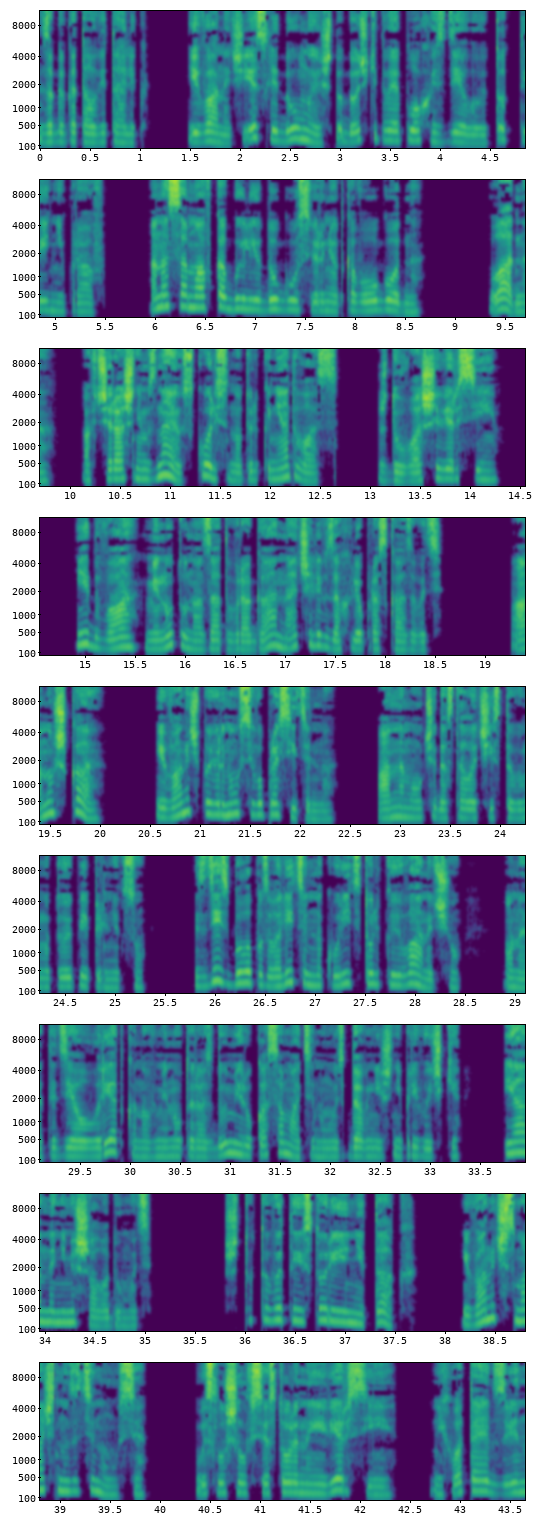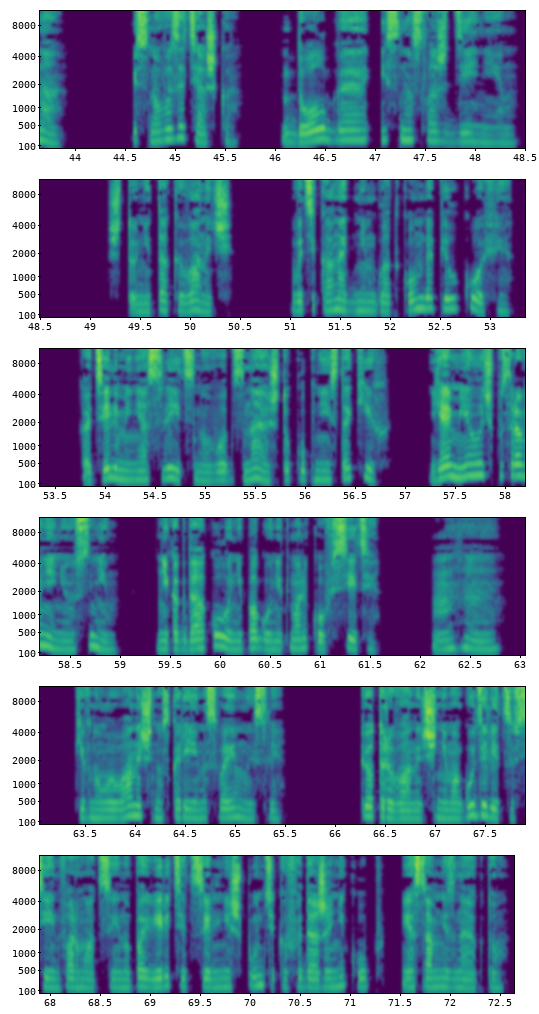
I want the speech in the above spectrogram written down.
загоготал Виталик. «Иваныч, если думаешь, что дочки твои плохо сделают, то ты не прав. Она сама в кобылью дугу свернет кого угодно. Ладно, о вчерашнем знаю скользь, но только не от вас. Жду вашей версии». И два минуту назад врага начали взахлёб рассказывать. «Анушка!» Иваныч повернулся вопросительно. Анна молча достала чисто вымытую пепельницу. Здесь было позволительно курить только Иванычу, он это делал редко, но в минуты раздумий рука сама тянулась к давнишней привычке, и Анна не мешала думать. Что-то в этой истории не так. Иваныч смачно затянулся. Выслушал все стороны и версии. Не хватает звена. И снова затяжка. Долгая и с наслаждением. Что не так, Иваныч? Ватикан одним глотком допил кофе. Хотели меня слить, но вот знаю, что куб не из таких. Я мелочь по сравнению с ним. Никогда акула не погонит мальков в сети. Угу. Кивнул Иваныч, но скорее на свои мысли. Петр Иванович, не могу делиться всей информацией, но поверьте, цель не Шпунтиков и даже не Куб. Я сам не знаю, кто.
